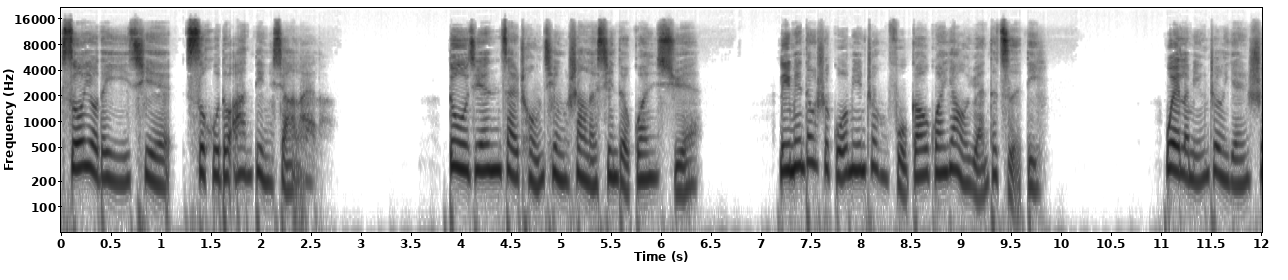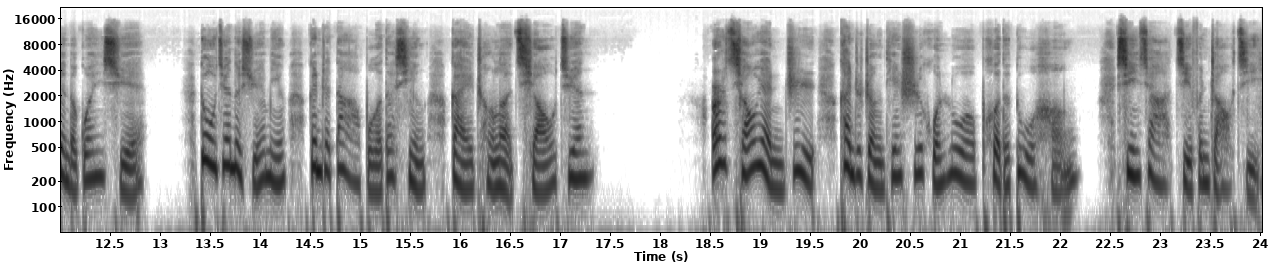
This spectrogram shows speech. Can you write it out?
所有的一切似乎都安定下来了。杜鹃在重庆上了新的官学，里面都是国民政府高官要员的子弟。为了名正言顺的官学，杜鹃的学名跟着大伯的姓改成了乔娟。而乔远志看着整天失魂落魄的杜恒。心下几分着急。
